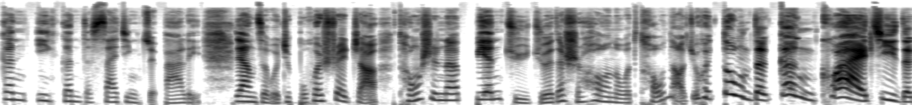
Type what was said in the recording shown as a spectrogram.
根一根的塞进嘴巴里，这样子我就不会睡着。同时呢，边咀嚼的时候呢，我的头脑就会动得更快，记得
